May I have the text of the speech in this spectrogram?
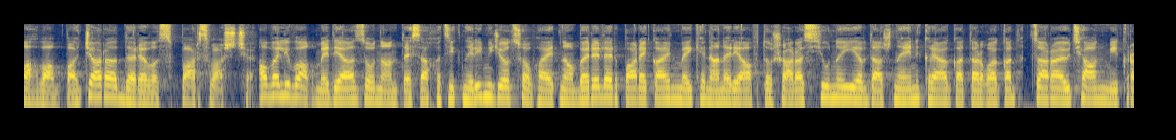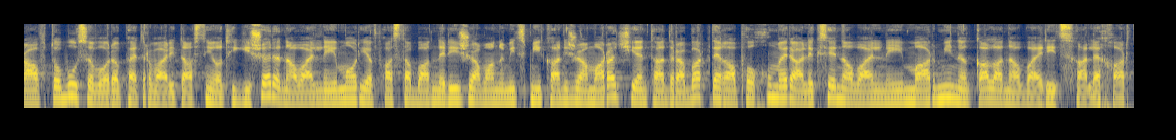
Մահվան պատճառը դեռևս պարզված չէ։ Ավելի վաղ մեդիազոնան տեսախցիկների միջոցով հայտնաբերել էր բարեկային մեքենաների ավտոշարասյունը եւ դաշնային քրեակատարողական ծառայության միկրոավտոբուսը, որը փետրվարի 17-ի գիշերը Նավալնիի մոր եւ փաստաբանների ժամանումից մի քանի քանի ժամ առաջ ենթադրաբար տեղափոխում էր Ալեքսեյ Նավալնիի մարմինը Կալանավայրից Սալեխարդ։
